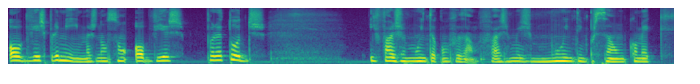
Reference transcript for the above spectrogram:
óbvias para mim, mas não são óbvias para todos e faz muita confusão, faz mesmo muita impressão como é que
